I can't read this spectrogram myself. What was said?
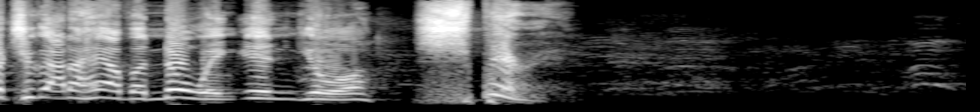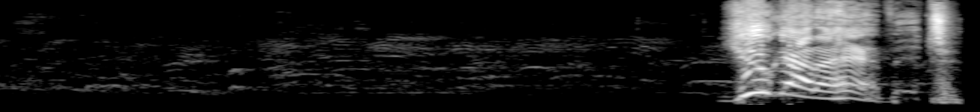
But you got to have a knowing in your spirit. You got to have it.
